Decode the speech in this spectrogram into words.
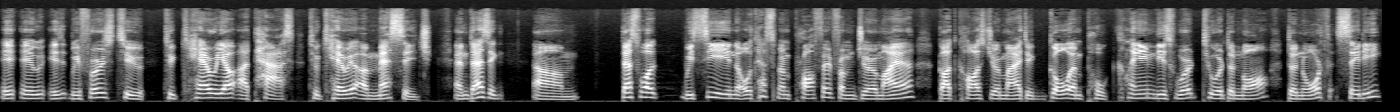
it, it, it refers to to carry out a task, to carry out a message, and that's um, that's what we see in the Old Testament prophet from Jeremiah. God calls Jeremiah to go and proclaim this word toward the north, the north city,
